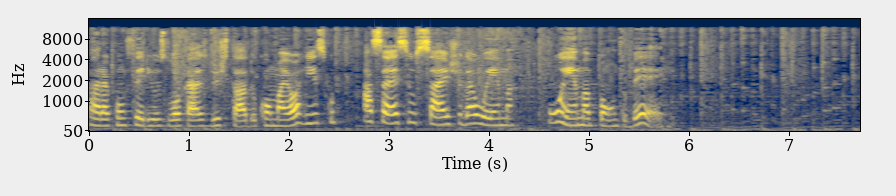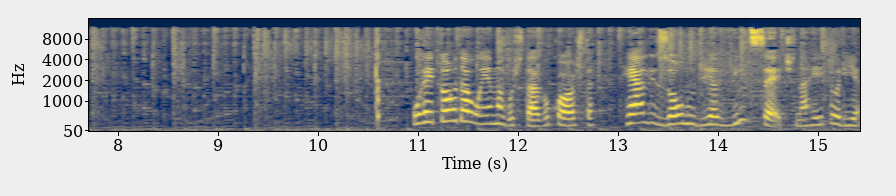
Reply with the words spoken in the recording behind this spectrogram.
Para conferir os locais do estado com maior risco, acesse o site da UEMA, uema.br. O reitor da UEMA, Gustavo Costa, realizou no dia 27, na reitoria,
